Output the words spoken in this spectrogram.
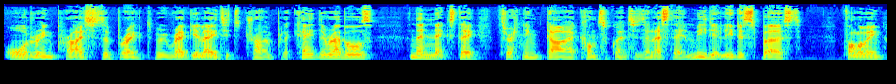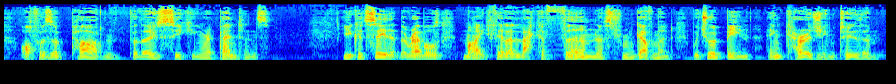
ordering prices of bread to be regulated to try and placate the rebels, and then next day, threatening dire consequences unless they immediately dispersed, following offers of pardon for those seeking repentance. You could see that the rebels might feel a lack of firmness from government, which would have been encouraging to them.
